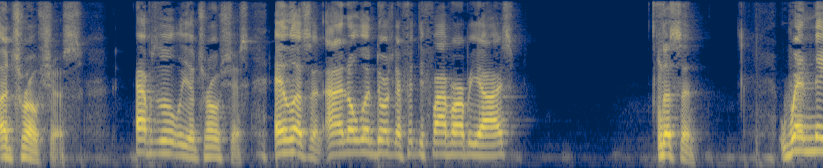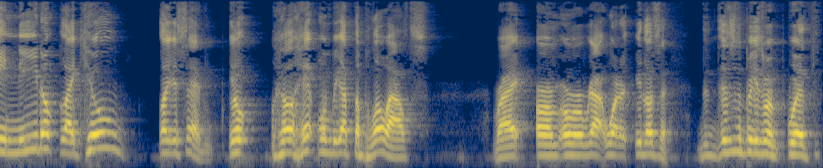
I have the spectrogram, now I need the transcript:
atrocious. Absolutely atrocious. And listen, I know Lindor's got 55 RBIs. Listen, when they need him, like he'll, like I said, he'll he'll hit when we got the blowouts, right? Or or we got what? Listen, this is the biggest with, with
